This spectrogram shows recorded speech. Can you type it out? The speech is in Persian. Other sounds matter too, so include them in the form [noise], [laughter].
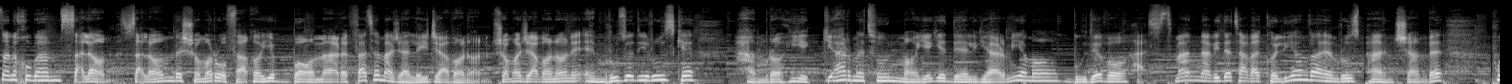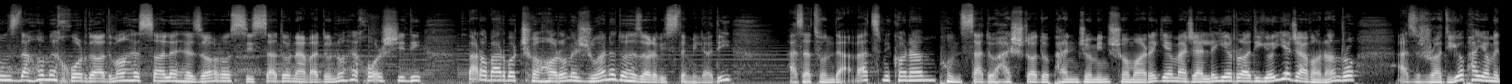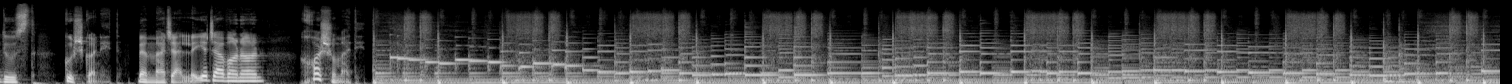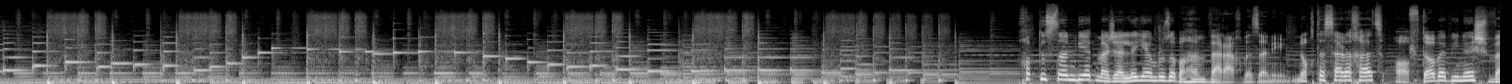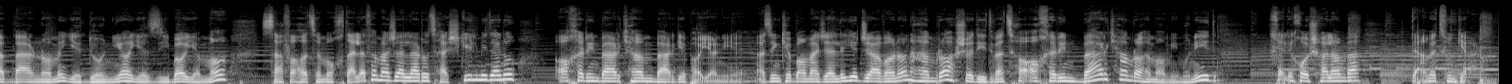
دوستان خوبم سلام. سلام به شما رفقای با معرفت مجله جوانان. شما جوانان امروز و دیروز که همراهی گرمتون مایه دلگرمی ما بوده و هست. من نوید توکلیم و امروز پنج شنبه 15 خرداد ماه سال 1399 خورشیدی برابر با چهارم ژوئن 2020 میلادی. ازتون دعوت می‌کنم 585 مین شماره مجله رادیویی جوانان رو از رادیو پیام دوست گوش کنید. به مجله جوانان خوش اومدید. دوستان بیاد مجله امروز رو با هم ورق بزنیم. نقطه سرخط آفتاب بینش و برنامه دنیای زیبای ما صفحات مختلف مجله رو تشکیل میدن و آخرین برگ هم برگ پایانیه. از اینکه با مجله جوانان همراه شدید و تا آخرین برگ همراه ما میمونید خیلی خوشحالم و دمتون گرم.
